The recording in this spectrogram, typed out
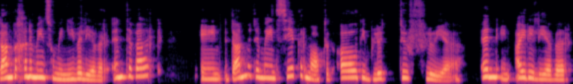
dan begin 'n mens om die nuwe lewer in te werk en dan moet 'n mens seker maak dat al die bloedtoevloeie in en uit die lewer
